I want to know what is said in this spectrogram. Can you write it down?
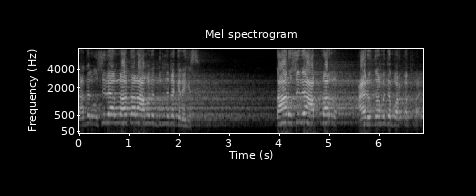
তাদের উসিলে আল্লাহ তালা আমাদের দুনিয়াটাকে রেখেছে। তার উসিলে আপনার আয়ুর্বেদের মধ্যে বরকত হয়।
